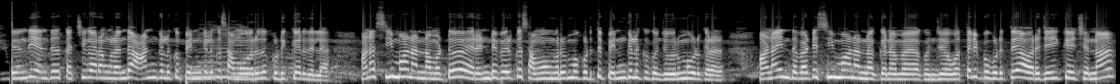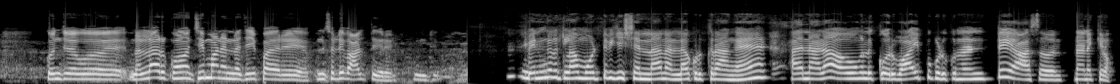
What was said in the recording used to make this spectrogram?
இது வந்து எந்த கட்சிக்காரங்களும் வந்து ஆண்களுக்கு பெண்களுக்கு சம உரிமை கொடுக்கறது இல்ல. ஆனால் சீமான் அண்ணா மட்டும் ரெண்டு பேருக்கும் சம உரிமை கொடுத்து பெண்களுக்கு கொஞ்சம் உரிமை கொடுக்குறாரு. ஆனால் இந்த வாட்டி சீமான் அண்ணாக்கு நம்ம கொஞ்சம் ஒத்துழைப்பு கொடுத்து அவரை ஜெயிக்க வச்சோன்னா கொஞ்சம் நல்லா இருக்கும். சீமான் அண்ணா ஜெயிப்பாரு அப்படின்னு சொல்லி வாழ்த்துக்கிறேன் பெண்களுக்கெல்லாம் மோட்டிவேஷன்லாம் நல்லா கொடுக்குறாங்க. அதனால அவங்களுக்கு ஒரு வாய்ப்பு கொடுக்கணுன்ட்டு ஆசை நினைக்கிறோம்.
